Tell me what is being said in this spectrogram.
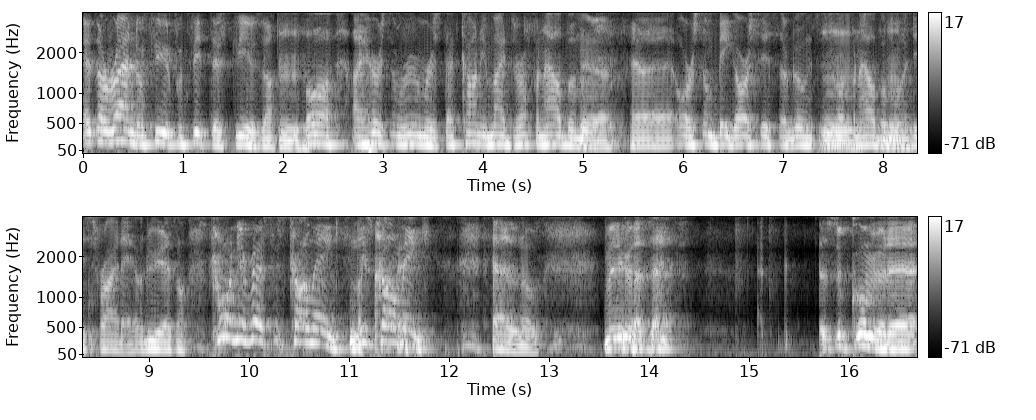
En sånn random fyr på Twitter skriver sånn Mm. Oh, I heard some rumors that Kanye might drop an album. Uh, or some big artists are going to drop an Mm. album on this Friday. Og du er sånn Kanye West is coming! He's coming! Hell no. Men uansett Så kom jo det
